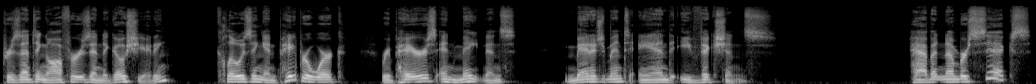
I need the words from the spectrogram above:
presenting offers and negotiating, closing and paperwork, repairs and maintenance, management and evictions. Habit number six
